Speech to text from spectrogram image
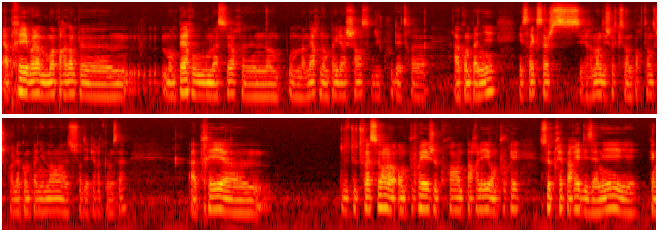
Après, voilà, moi par exemple, mon père ou ma soeur ou ma mère n'ont pas eu la chance du coup d'être accompagnés. Et c'est vrai que ça, c'est vraiment des choses qui sont importantes, je crois, l'accompagnement sur des périodes comme ça. Après, de toute façon, on pourrait, je crois, en parler, on pourrait se préparer des années. Et,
